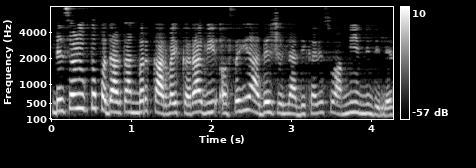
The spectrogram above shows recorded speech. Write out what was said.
भेसळयुक्त पदार्थांवर कारवाई करावी असेही आदेश जिल्हाधिकारी स्वामी यांनी दिलेत.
